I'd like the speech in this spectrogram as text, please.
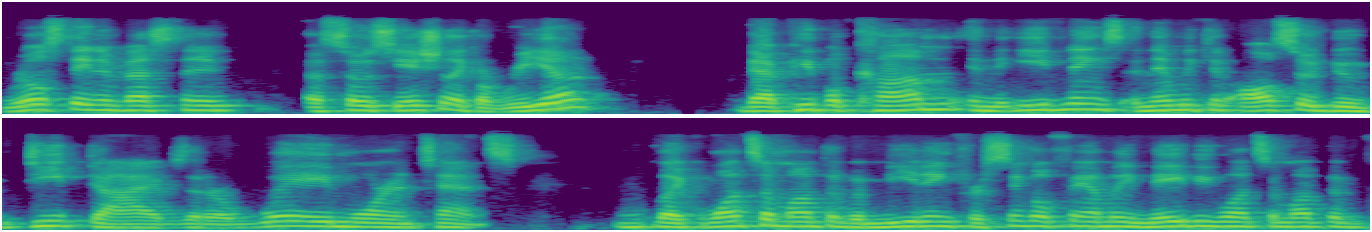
real estate investment association like a RIA that people come in the evenings. And then we can also do deep dives that are way more intense. Like once a month of a meeting for single family maybe once a month of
